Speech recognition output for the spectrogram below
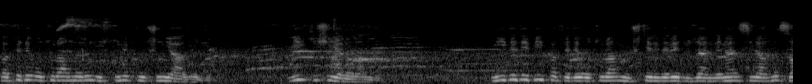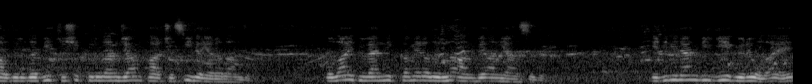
Kafede oturanların üstüne kurşun yağdırdı. Bir kişi yaralandı. Niğde'de bir kafede oturan müşterilere düzenlenen silahlı saldırıda bir kişi kırılan cam parçasıyla yaralandı. Olay güvenlik kameralarına an ve an yansıdı. Edinilen bilgiye göre olay,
